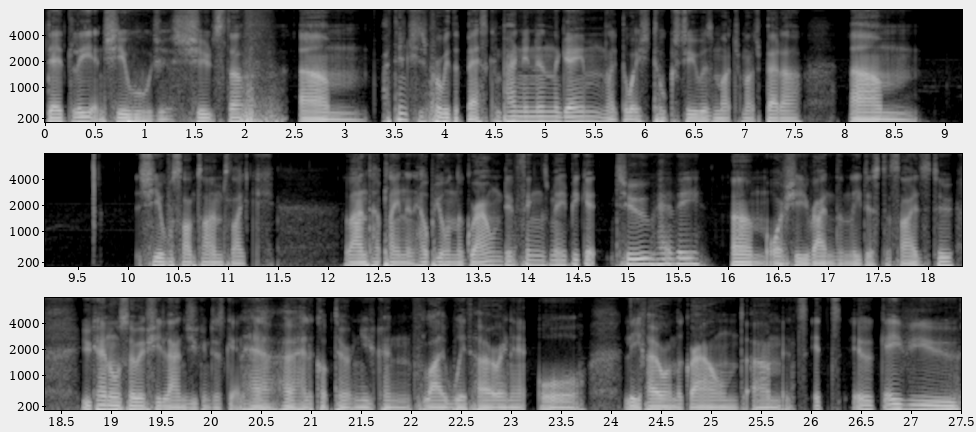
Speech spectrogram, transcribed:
deadly, and she will just shoot stuff. Um, I think she's probably the best companion in the game. Like the way she talks to you is much much better. Um, she will sometimes like land her plane and help you on the ground if things maybe get too heavy. Um, or if she randomly just decides to. You can also, if she lands, you can just get in her, her helicopter and you can fly with her in it, or leave her on the ground. Um, it's it's it gave you,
